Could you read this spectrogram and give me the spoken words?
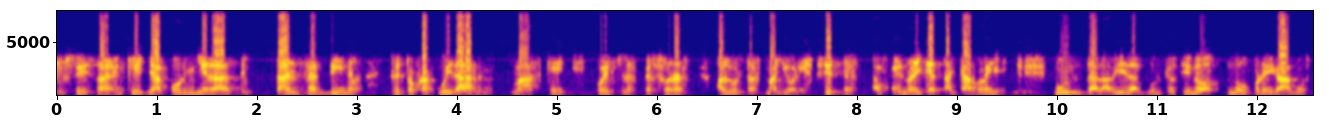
Ustedes saben que ya por mi edad de tan sardina me toca cuidar más que pues las personas adultas mayores. bueno, hay que sacarle punta a la vida porque si no, nos fregamos.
